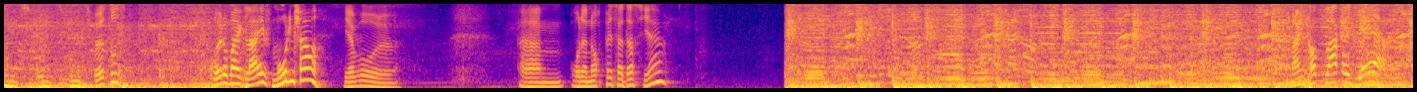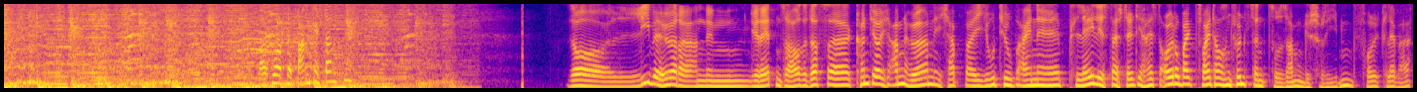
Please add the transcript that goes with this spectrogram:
Und, und, und, hörst du's? Eurobike Live, Modenschau? Jawohl. Ähm, oder noch besser das hier. Mein Kopf wackelt, yeah! Warst du auf der Bank gestanden? So, liebe Hörer an den Geräten zu Hause, das äh, könnt ihr euch anhören. Ich habe bei YouTube eine Playlist erstellt, die heißt Eurobike 2015 zusammengeschrieben. Voll clever.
